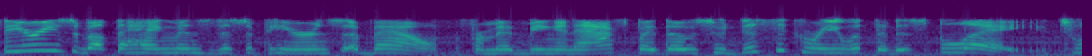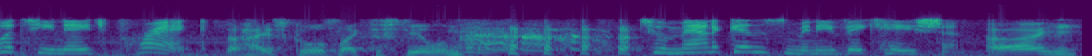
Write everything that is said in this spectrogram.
Theories about the hangman's disappearance abound, from it being an act by those who disagree with the display, to a teenage prank, The high schools like to steal them. to a mannequin's mini vacation. Uh, he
